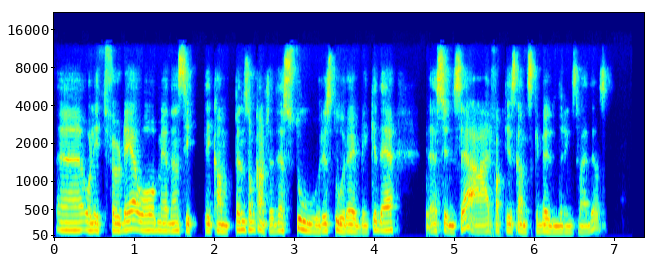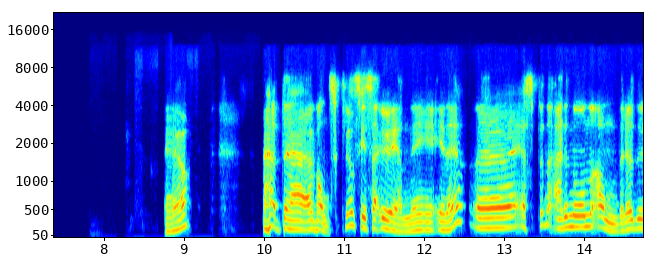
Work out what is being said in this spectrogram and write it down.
eh, og litt før det, og med den City-kampen som kanskje det store, store øyeblikket, det det syns jeg er faktisk ganske beundringsverdig. Også. Ja. Det er vanskelig å si seg uenig i det. Uh, Espen, er det noen andre du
